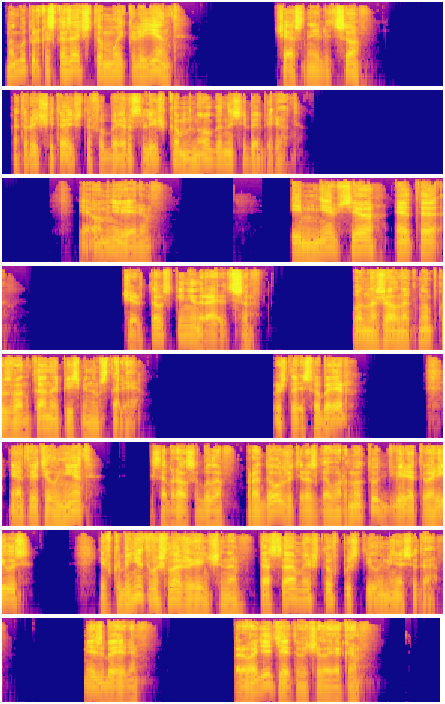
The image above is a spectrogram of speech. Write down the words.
Могу только сказать, что мой клиент — частное лицо, которое считает, что ФБР слишком много на себя берет. Я вам не верю. И мне все это чертовски не нравится. Он нажал на кнопку звонка на письменном столе. «Вы что, из ФБР?» Я ответил «нет» и собрался было продолжить разговор, но тут дверь отворилась, и в кабинет вошла женщина, та самая, что впустила меня сюда. «Мисс Бейли, проводите этого человека».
